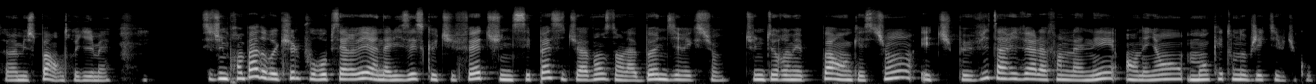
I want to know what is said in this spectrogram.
ça m'amuse pas, entre guillemets. si tu ne prends pas de recul pour observer et analyser ce que tu fais, tu ne sais pas si tu avances dans la bonne direction. Tu ne te remets pas en question et tu peux vite arriver à la fin de l'année en ayant manqué ton objectif du coup.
